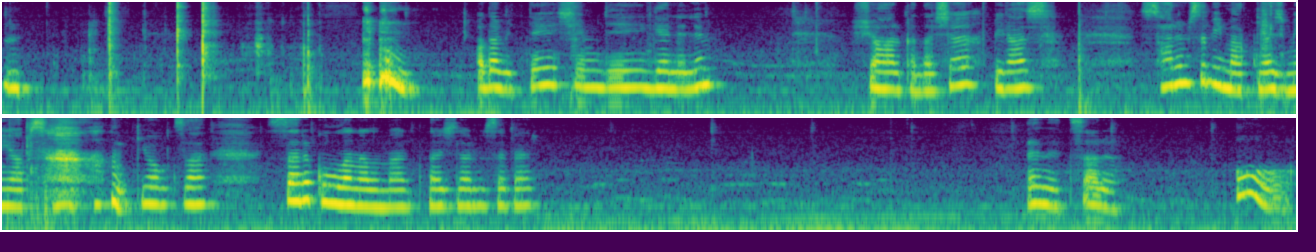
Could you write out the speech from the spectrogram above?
O da bitti. Şimdi gelelim şu arkadaşa biraz sarımsı bir makyaj mı yapsak yoksa sarı kullanalım arkadaşlar bu sefer. Evet sarı. Oo.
